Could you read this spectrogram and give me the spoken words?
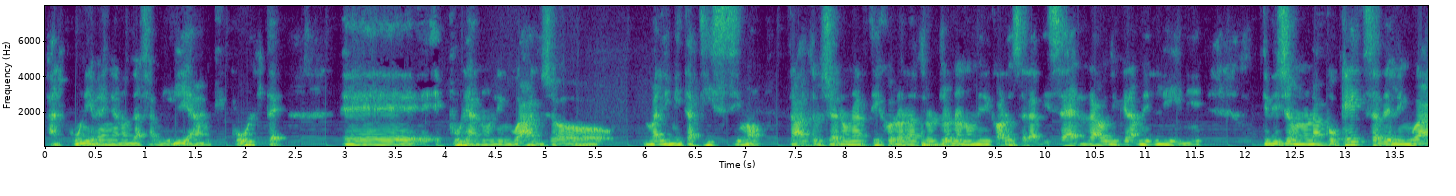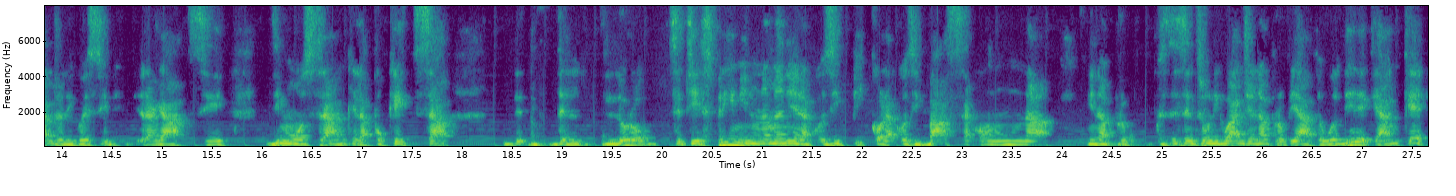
alcuni vengono da famiglie anche colte, eh, eppure hanno un linguaggio ma limitatissimo. Tra l'altro c'era un articolo l'altro giorno, non mi ricordo se era di Serra o di Gramellini, che dicevano la pochezza del linguaggio di questi ragazzi dimostra anche la pochezza del, del loro, se ti esprimi in una maniera così piccola, così bassa, con una inappro- senza un linguaggio inappropriato, vuol dire che anche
